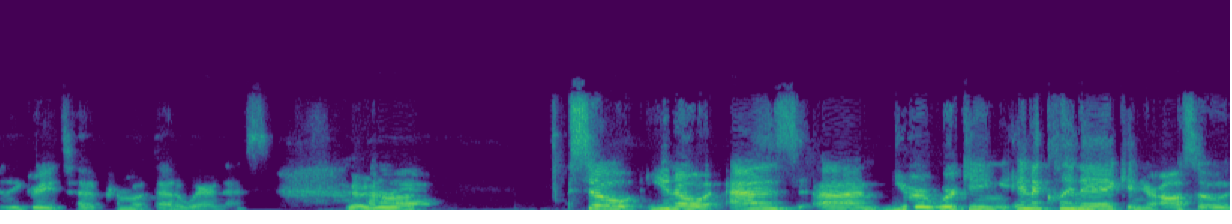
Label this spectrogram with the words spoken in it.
Really great to promote that awareness. Yeah you're uh, right so you know as um, you're working in a clinic and you're also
